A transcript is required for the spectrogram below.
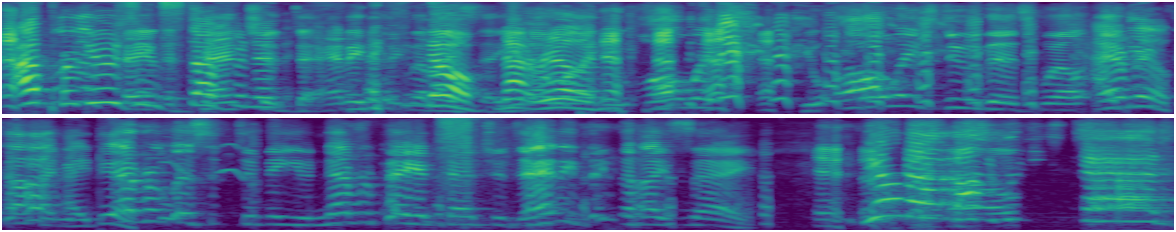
I'm producing paying stuff in attention a, to anything that No, I say. not you know what? really. You always, you always do this, Will. I Every do. time. You I do. never listen to me. You never pay attention to anything that I say. You're not No. my dad.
